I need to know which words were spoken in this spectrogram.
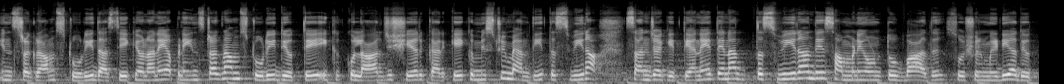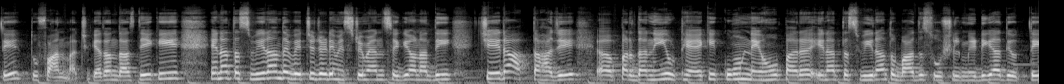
ਇੰਸਟਾਗ੍ਰam ਸਟੋਰੀ ਦੱਸੀ ਕਿ ਉਹਨਾਂ ਨੇ ਆਪਣੀ ਇੰਸਟਾਗ੍ਰam ਸਟੋਰੀ ਦੇ ਉੱਤੇ ਇੱਕ ਕੋਲਾਰਜ ਸ਼ੇਅਰ ਕਰਕੇ ਇੱਕ ਮਿਸਟਰੀ ਮੈਨ ਦੀ ਤਸਵੀਰਾਂ ਸਾਂਝਾ ਕੀਤੀਆਂ ਨੇ ਤੇ ਇਹਨਾਂ ਤਸਵੀਰਾਂ ਦੇ ਸਾਹਮਣੇ ਆਉਣ ਤੋਂ ਬਾਅਦ ਸੋਸ਼ਲ ਮੀਡੀਆ ਦੇ ਉੱਤੇ ਤੂਫਾਨ ਮਚ ਗਿਆ। ਤੁਹਾਨੂੰ ਦੱਸ ਦਈਏ ਕਿ ਇਹਨਾਂ ਤਸਵੀਰਾਂ ਦੇ ਵਿੱਚ ਜਿਹੜੇ ਮਿਸਟਰੀ ਮੈਨ ਸੀਗੇ ਉਹਨਾਂ ਦੀ ਚਿਹਰਾ ਤਾਂ ਹਜੇ ਪਰਦਾ ਨਹੀਂ ਉੱਠਿਆ ਹੈ ਕਿ ਕੌਣ ਨੇ ਉਹ ਪਰ ਇਹਨਾਂ ਤਸਵੀਰਾਂ ਤੋਂ ਬਾਅਦ ਸੋਸ਼ਲ ਮੀਡੀਆ ਦੇ ਉੱਤੇ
